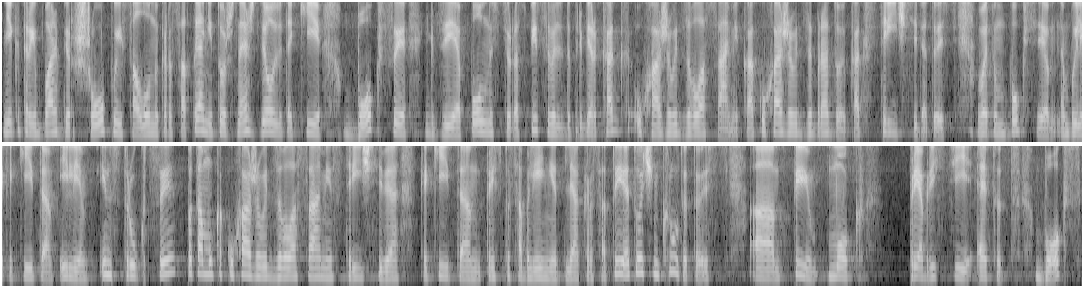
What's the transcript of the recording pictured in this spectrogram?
некоторые барбершопы и салоны красоты, они тоже, знаешь, сделали такие боксы, где полностью расписывали, например, как ухаживать за волосами, как ухаживать за бородой, как стричь себя. То есть в этом боксе были какие-то или инструкции по тому, как ухаживать за волосами, стричь себя, какие-то приспособления для красоты. Это очень круто. То есть э, ты мог приобрести этот бокс,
